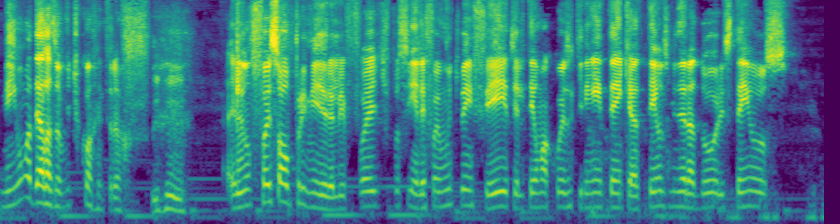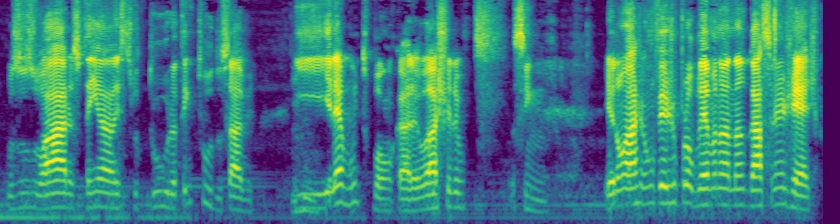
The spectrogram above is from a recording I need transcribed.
nenhuma delas é o Bitcoin, entrou. Uhum. Ele não foi só o primeiro, ele foi, tipo assim, ele foi muito bem feito, ele tem uma coisa que ninguém tem, que é, tem os mineradores, tem os, os usuários, tem a estrutura, tem tudo, sabe? Uhum. E ele é muito bom, cara. Eu acho ele, assim, eu não, acho, não vejo problema no, no gasto energético.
